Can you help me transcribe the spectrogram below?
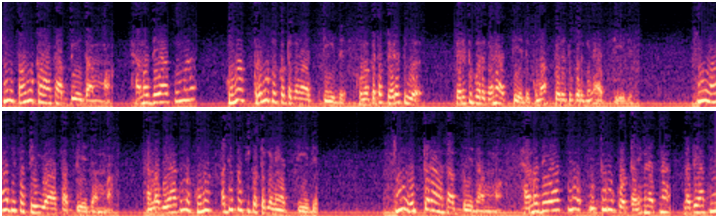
කිං තමුකා සබ්බේ ධම්ම. හැම දෙයක්ම කුමක් ප්‍රමුඛ කොටගෙන ඇත්තේද? කුමකට පෙරටුව පෙරටු කරගෙන ඇත්තේද? කුමක් පෙරටු කරගෙන ඇත්තේද? කිං ආධිපතියා සබ්බේ ධම්මා. හැම දෙයක්ම කුමක් අධිපති කොටගෙන ඇත්තේද? කිං උත්තරං සබ්බේ ධම්මා. හැම දෙයක්ම උතුරු කොට එහෙම නැත්නම් හැම දෙයක්ම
